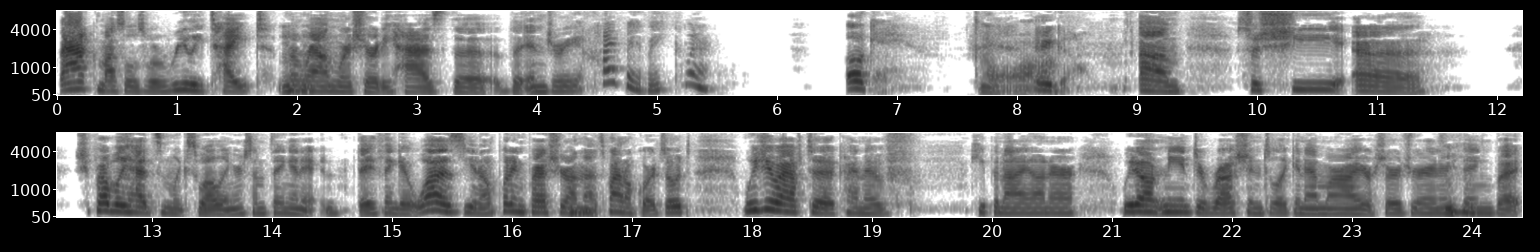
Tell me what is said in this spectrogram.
back muscles were really tight Mhm. around where she already has the the injury. Hi, baby, come here. Okay, there you go. Um, so she uh she probably had some like swelling or something and it they think it was you know putting pressure on Mhm. that spinal cord. So it's we do have to kind of keep an eye on her. We don't need to rush into like an mri or surgery or anything but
